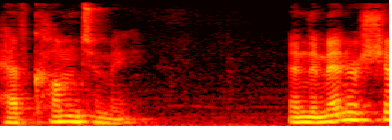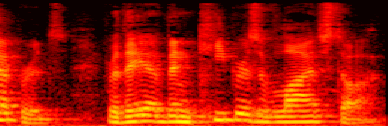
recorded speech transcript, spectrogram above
have come to me. And the men are shepherds, for they have been keepers of livestock,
